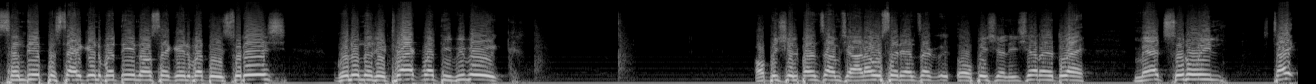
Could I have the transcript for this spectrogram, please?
संदीप सेकंड वरती नौ सेकंड वरती सुरेश गोलंदाजी ट्रॅक वरती विवेक. ऑफिशियल पंच आमचे आढाव सर यांचा ऑफिशियल इशारा येतोय. मॅच सुरू होईल. स्ट्राईक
